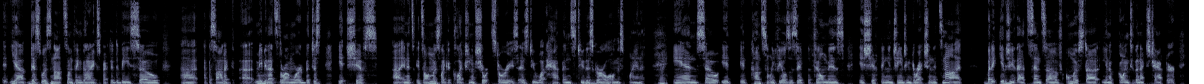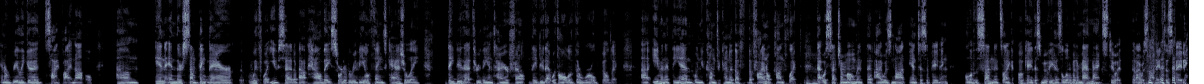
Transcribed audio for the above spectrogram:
It- yeah, this was not something that I expected to be so uh, episodic. Uh, maybe that's the wrong word, but just it shifts, uh, and it's it's almost like a collection of short stories as to what happens to this girl on this planet. Right. And so it it constantly feels as if the film is is shifting and changing direction. It's not, but it gives you that sense of almost uh, you know going to the next chapter in a really good sci-fi novel. Um, and and there's something there with what you said about how they sort of reveal things casually. They do that through the entire film. They do that with all of their world building. Uh, even at the end, when you come to kind of the the final conflict, Mhm. that was such a moment that I was not anticipating. All of a sudden, it's like, okay, this movie has a little bit of Mad Max to it that I was not anticipating,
